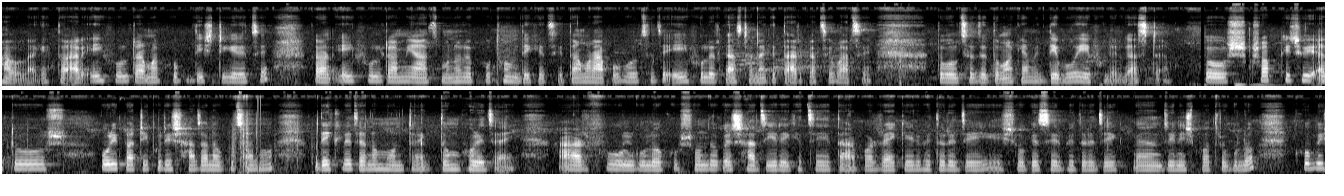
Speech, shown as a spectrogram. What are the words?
ভালো লাগে। তো আর এই ফুলটা আমার খুব দৃষ্টি কেড়েছে। কারণ এই ফুলটা আমি আজ মনে হলো প্রথম দেখেছি। তো আমার আপু বলছে যে, এই ফুলের গাছটা নাকি তার কাছেও আছে। তো বলছে যে, তোমাকে আমি দেবো এই ফুলের গাছটা। তো সব কিছুই এত পরিপাটি করে সাজানো, গোছানো, দেখলে যেন মনটা একদম ভরে যায়। আর ফুলগুলো খুব সুন্দর করে সাজিয়ে রেখেছে। তারপর র্যাকের ভিতরে যে শোকেসের ভিতরে যে জিনিসপত্রগুলো খুবই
